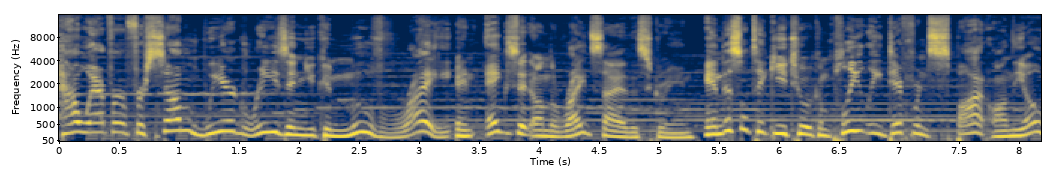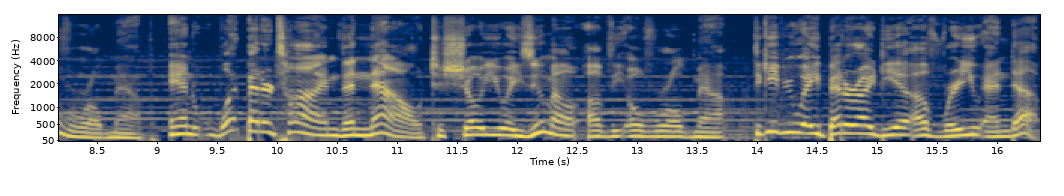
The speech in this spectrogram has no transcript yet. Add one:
However, for some weird reason, you can move right and exit on the right side of the screen, and this will take you to a completely different spot on the overworld map. And what better time than now to show you a zoom out of the overworld map to give you a better idea of where you end up.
